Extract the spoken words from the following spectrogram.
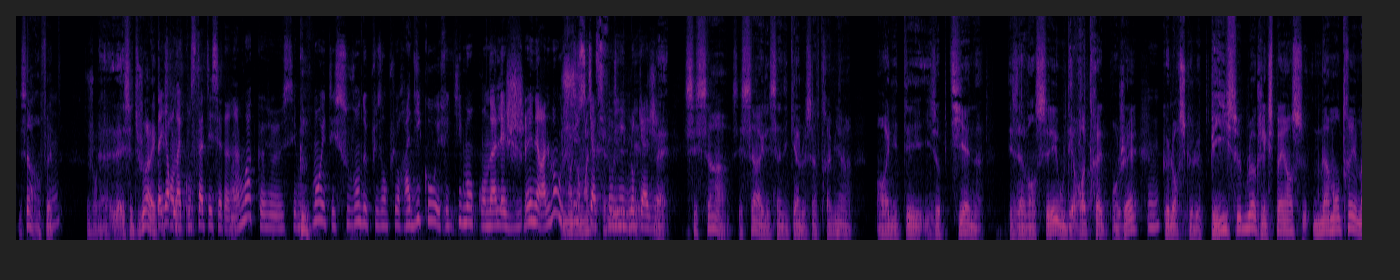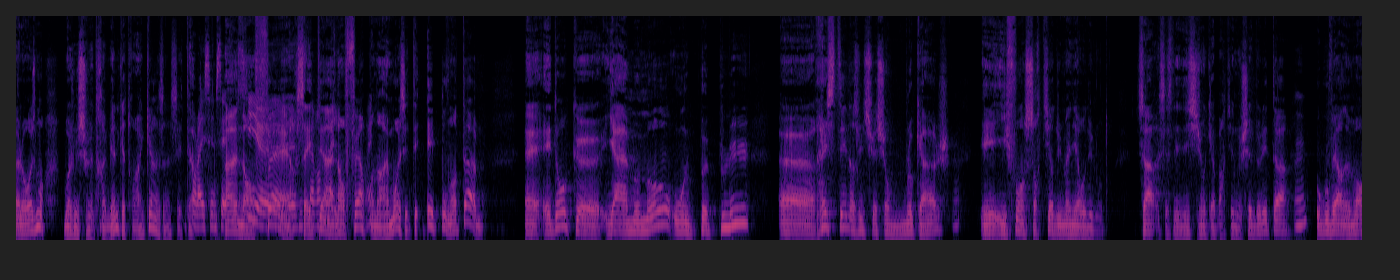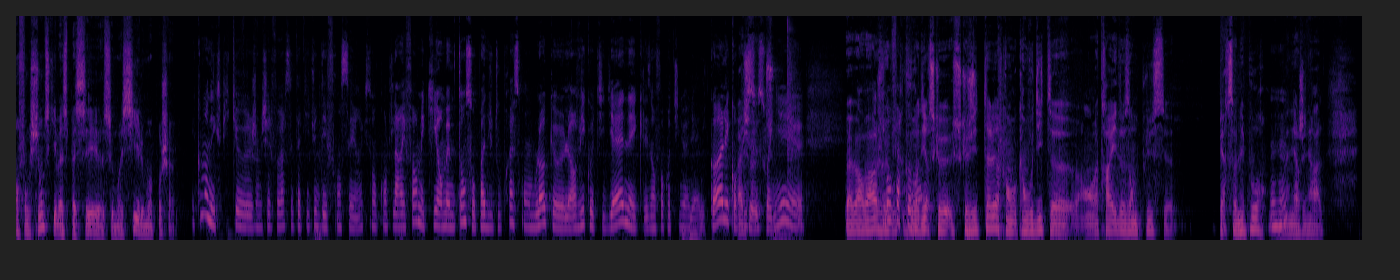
C'est ça, en fait. Mhm. Euh, c'est toujours la D'ailleurs, on a constaté ces derniers mois que ces mouvements étaient souvent de plus en plus radicaux, effectivement, qu'on allait généralement jusqu'à ce blocage. Ben, c'est ça, c'est ça, et les syndicats le savent très bien. En réalité, ils obtiennent des avancées ou des retraits de projets mmh. que lorsque le pays se bloque. L'expérience nous l'a montré, malheureusement. Moi, je me souviens très bien de 95. Hein, c'était un, enfer. Euh, ça a été un enfer pendant un mois. C'était épouvantable. Et, donc, euh, il y a un moment où on ne peut plus euh, rester dans une situation de blocage mmh. et il faut en sortir d'une manière ou d'une autre. Ça, c'est des décisions qui appartiennent au chef de l'État, mmh. au gouvernement, en fonction de ce qui va se passer ce mois-ci et le mois prochain. Et comment on explique, euh, Jean-Michel Fauvert, cette attitude des Français hein, qui sont contre la réforme et qui, en même temps, ne sont pas du tout prêts à ce qu'on bloque euh, leur vie quotidienne et que les enfants continuent à aller à l'école et qu'on bah, puisse se soigner bah, Barbara, je vais vous, redire ce que, ce que j'ai dit tout à l'heure quand, vous dites on va travailler deux ans de plus. personne n'est pour, de mmh. manière générale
